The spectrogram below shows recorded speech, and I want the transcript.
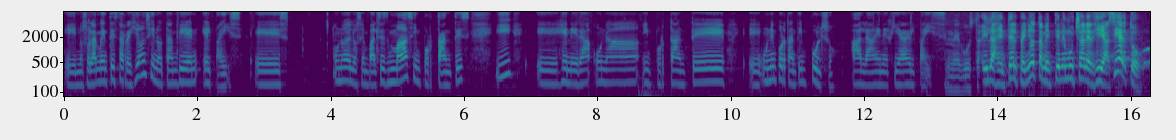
eh, no solamente esta región, sino también el país. Es uno de los embalses más importantes y eh, genera una importante, eh, un importante impulso a la energía del país. Me gusta. Y la gente del Peñol también tiene mucha energía, ¿cierto?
